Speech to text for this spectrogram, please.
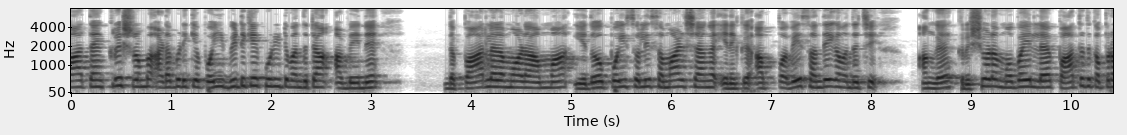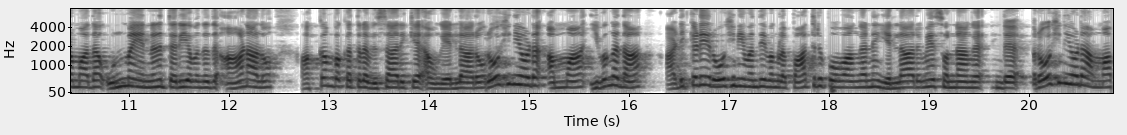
பார்த்தேன் கிறிஷ் ரொம்ப அடபிடிக்க போய் வீட்டுக்கே கூட்டிகிட்டு வந்துட்டான் அப்படின்னு. இந்த பார்லலமோட அம்மா ஏதோ போய் சொல்லி சமாளிச்சாங்க. எனக்கு அப்போவே சந்தேகம் வந்துச்சு. அங்கே கிறிஷோட மொபைலில் பார்த்ததுக்கு அப்புறமா தான் உண்மை என்னன்னு தெரிய வந்தது. ஆனாலும் அக்கம் பக்கத்தில் விசாரிக்க அவங்க எல்லாரும் ரோஹிணியோட அம்மா இவங்க தான் அடிக்கடி ரோஹிணி வந்து இவங்களை பார்த்துட்டு போவாங்கன்னு எல்லாருமே சொன்னாங்க. இந்த ரோஹிணியோட அம்மா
